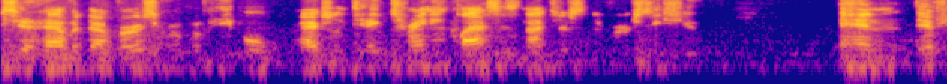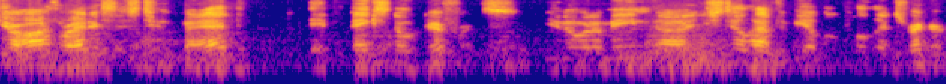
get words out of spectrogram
to have a diverse group of people actually take training classes, not just the diversity shoot. And if your arthritis is too bad, it makes no difference. You know what I mean? Uh, you still have to be able to pull that trigger.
